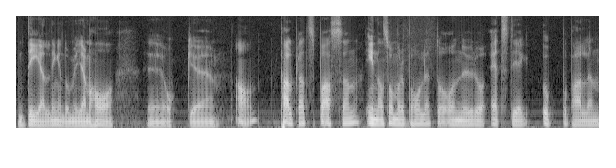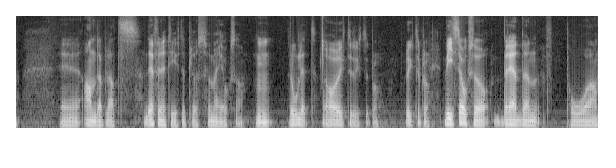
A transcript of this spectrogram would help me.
delningen då med Yamaha eh, och eh, ja, pallplats på Assen innan sommaruppehållet och, och nu då ett steg upp på pallen. Eh, andra plats, definitivt ett plus för mig också. Mm. Roligt. Ja, riktigt, riktigt bra. Riktigt bra. Visar också bredden på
